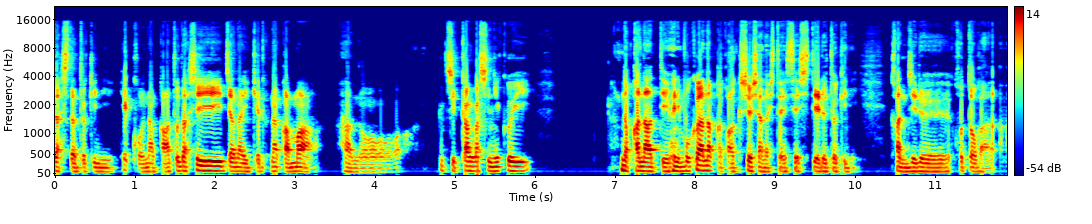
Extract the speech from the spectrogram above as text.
出した時に結構なんか後出しじゃないけど、なんかまあ、あの、実感がしにくいのかなっていうふうに僕はなんか学習者の人に接している時に感じることが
